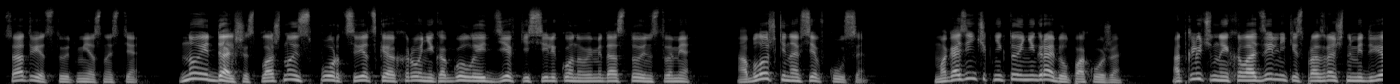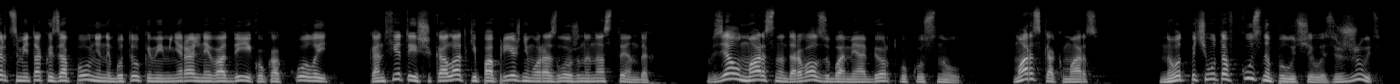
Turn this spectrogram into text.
Соответствует местности. Ну и дальше сплошной спорт, светская хроника, голые девки с силиконовыми достоинствами. Обложки на все вкусы. Магазинчик никто и не грабил, похоже. Отключенные холодильники с прозрачными дверцами так и заполнены бутылками минеральной воды и кока-колой. Конфеты и шоколадки по-прежнему разложены на стендах. Взял Марс, надорвал зубами обертку, куснул. Марс как Марс. Но вот почему-то вкусно получилось, жуть.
